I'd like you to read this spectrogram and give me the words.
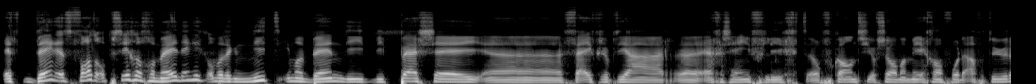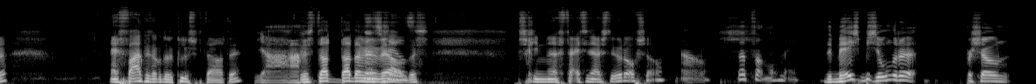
het, denk, het valt op zich nog wel mee, denk ik. Omdat ik niet iemand ben die, die per se eh, vijf keer op het jaar eh, ergens heen vliegt. Op vakantie of zo. Maar meer gewoon voor de avonturen. En vaak wordt ook door de clubs betaald, hè. Ja, Dus dat, dat dan weer wel. Dus misschien eh 15.000 euro of zo. Nou, dat valt nog mee. de meest bijzondere persoon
